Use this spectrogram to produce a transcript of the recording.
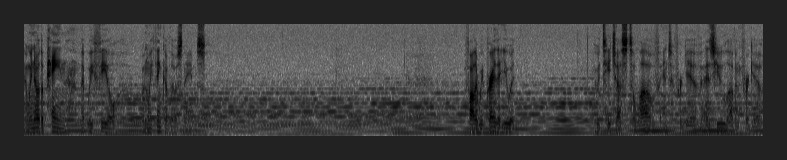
And we know the pain that we feel when we think of those names. Father, we pray that you would, you would teach us to love and to forgive as you love and forgive.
